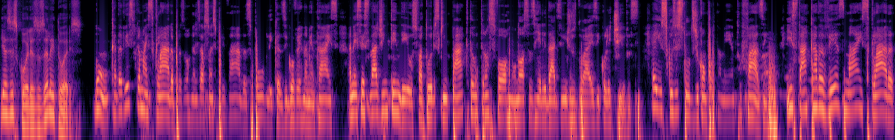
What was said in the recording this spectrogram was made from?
e as escolhas dos eleitores? Bom, cada vez fica mais clara para as organizações privadas, públicas e governamentais a necessidade de entender os fatores que impactam e transformam nossas realidades individuais e coletivas. É isso que os estudos de comportamento fazem. E está cada vez mais clara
